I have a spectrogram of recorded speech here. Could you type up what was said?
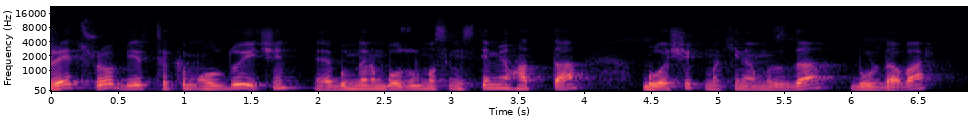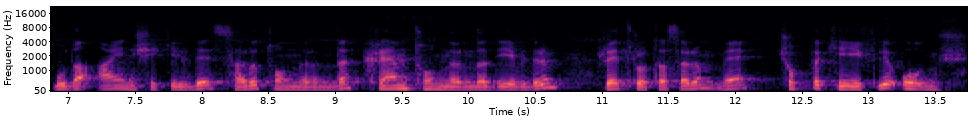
Retro bir takım olduğu için e, bunların bozulmasını istemiyor. Hatta bulaşık makinamızda burada var. Bu da aynı şekilde sarı tonlarında, krem tonlarında diyebilirim. Retro tasarım ve çok da keyifli olmuş.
